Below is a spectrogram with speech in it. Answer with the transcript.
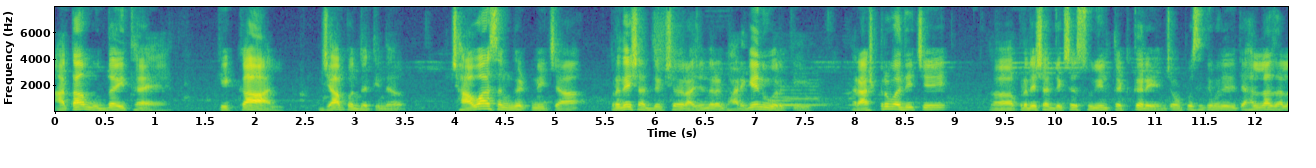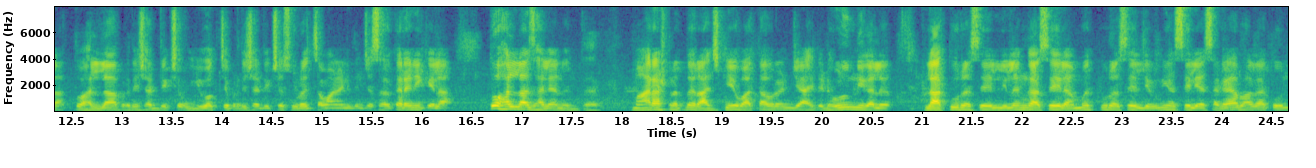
आता मुद्दा इथं आहे की काल ज्या पद्धतीनं छावा संघटनेच्या प्रदेशाध्यक्ष राजेंद्र घाडगेंवरती राष्ट्रवादीचे प्रदेशाध्यक्ष सुनील तटकरे यांच्या उपस्थितीमध्ये तिथे हल्ला झाला. तो हल्ला प्रदेशाध्यक्ष युवकचे प्रदेशाध्यक्ष सूरज चव्हाण आणि त्यांच्या सहकार्याने केला. तो हल्ला झाल्यानंतर महाराष्ट्रातलं राजकीय वातावरण जे आहे ते ढवळून निघालं. लातूर असेल निलंगा असेल अहमदपूर असेल देवणी असेल या सगळ्या भागातून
